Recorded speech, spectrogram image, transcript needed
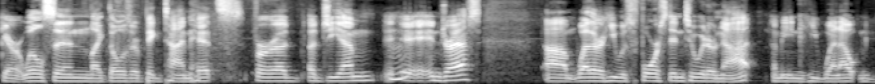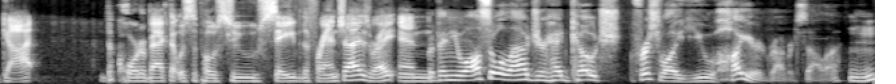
Garrett Wilson, like those are big time hits for a, a GM mm-hmm. in, in drafts. Um, whether he was forced into it or not, I mean, he went out and got the quarterback that was supposed to save the franchise, right? And but then you also allowed your head coach. First of all, you hired Robert Saleh. Mm-hmm.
